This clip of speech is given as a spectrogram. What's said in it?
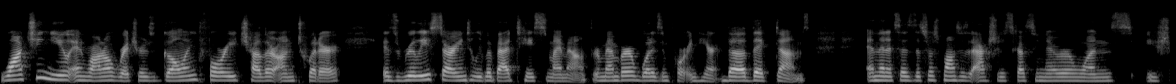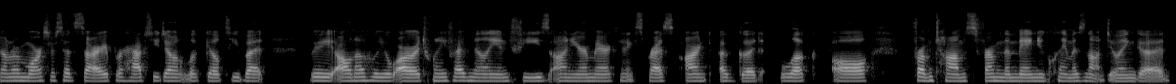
Watching you and Ronald Richards going for each other on Twitter is really starting to leave a bad taste in my mouth. Remember what is important here: the victims. And then it says this response is actually disgusting. Never once you've shown remorse or said sorry. Perhaps you don't look guilty, but we all know who you are. 25 million fees on your American Express aren't a good look. All from Tom's from the man you claim is not doing good.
